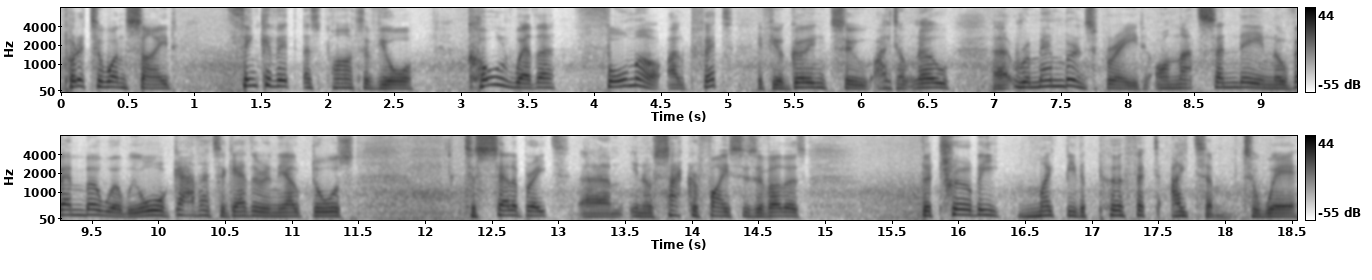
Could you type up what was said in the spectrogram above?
put it to one side, think of it as part of your cold weather formal outfit. If you're going to, I don't know, uh, Remembrance Parade on that Sunday in November where we all gather together in the outdoors to celebrate, um, you know, sacrifices of others, the trilby might be the perfect item to wear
